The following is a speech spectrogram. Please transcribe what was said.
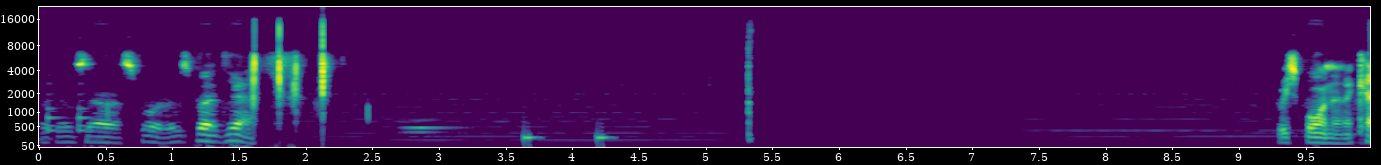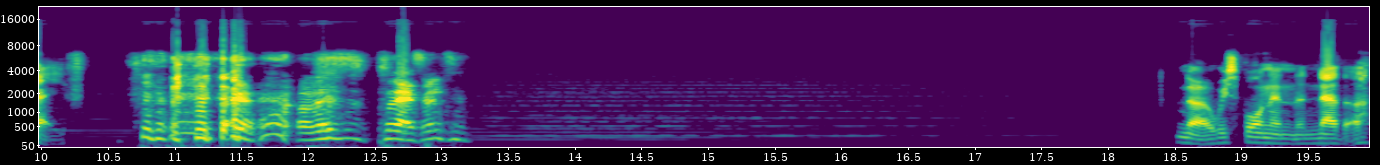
I don't say are spoilers, but yeah. We spawn in a cave. oh, this is pleasant. No, we spawn in the nether.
